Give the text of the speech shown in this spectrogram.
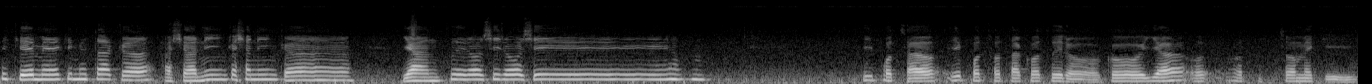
いけめきめたかあしゃにんかしゃにんか。やんつろしろし。一歩さ一歩とたこつろこやおおつめき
